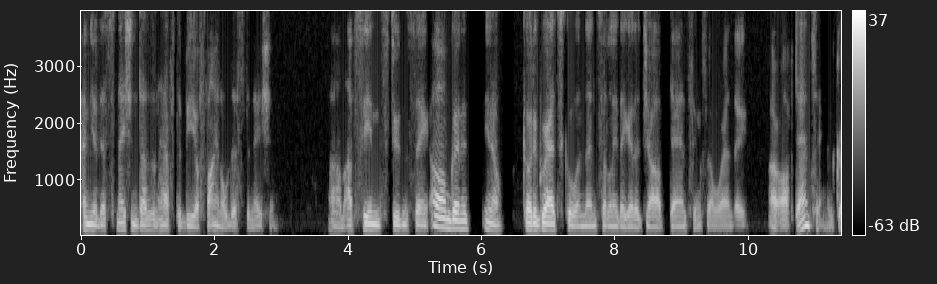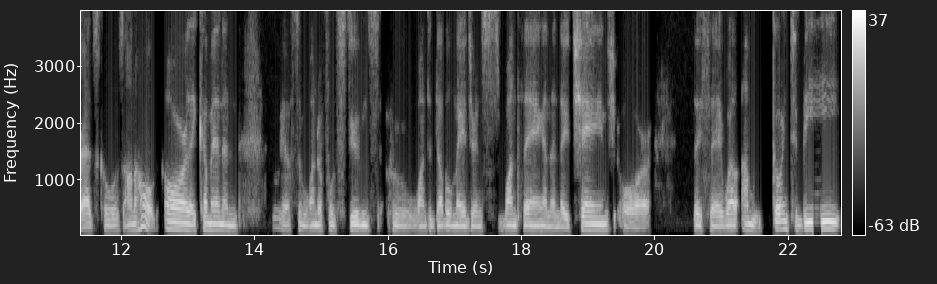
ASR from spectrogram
and your destination doesn't have to be your final destination um, I've seen students saying, "Oh, I'm going to, you know, go to grad school," and then suddenly they get a job dancing somewhere, and they are off dancing, and grad school is on hold. Or they come in and we have some wonderful students who want to double major in one thing, and then they change, or they say, "Well, I'm going to be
